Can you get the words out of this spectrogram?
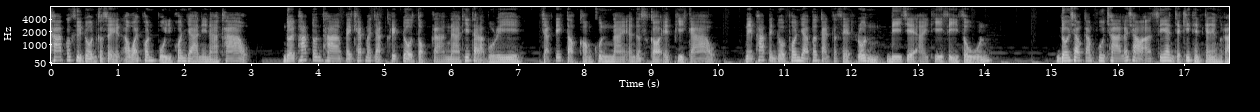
ภาพก็คือโดนเกษตรเอาไว้พ่นปุ๋ยพ่นยาในนาข้าว โดยภาพต้นทางไปแคปมาจากคลิปโดนตกกลางนาที่สระบุรี จาก TikTok ของคุณนาย underscore sp9 ในภาพเป็นโดนพ่นยาเพื่อการเกษตรรุ่น DJIT 40 โดยชาวกัมพูชาและชาวอาเซียนจะคิดเห็นกันอย่างไร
